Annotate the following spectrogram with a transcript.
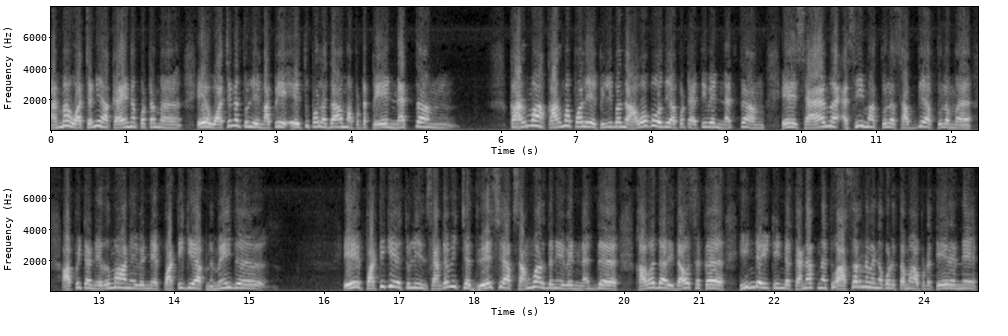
හැම වචනයක් ඇයෙනකොටම ඒ වචන තුලින් අපේ හේතුඵල දාම අපට පේන්නේ නැත්නම් කර්ම කර්මඵලයේ පිළිබඳ අවබෝධය අපට ඇති වෙන්නේ නැත්නම් ඒ සෑම ඇසීමක් තුළ සබ්දයක් තුළම අපිට නිර්මාණය වෙන්නේ පටිගයක් නෙමෙයිද? ඒ පටිගය තුලින් සංගවිච්ච द्वේෂයක් සංවර්ධනය වෙන්නේ නැද්ද? කවදාරි දවසක හින්ද හිටින්න තැනක් නැතුව අසරණ වෙනකොට තමයි අපිට තේරෙන්නේ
